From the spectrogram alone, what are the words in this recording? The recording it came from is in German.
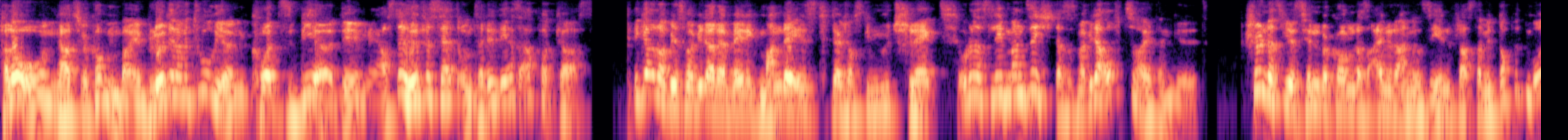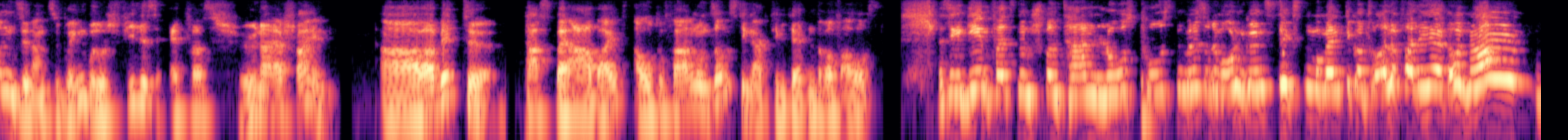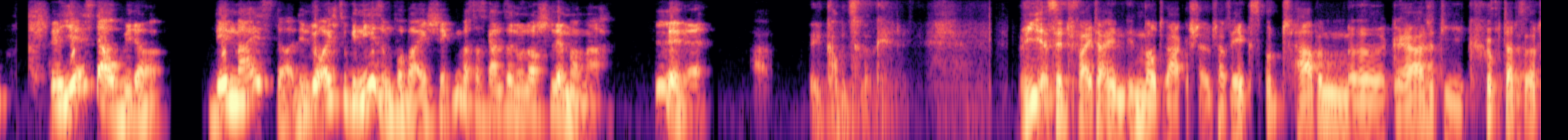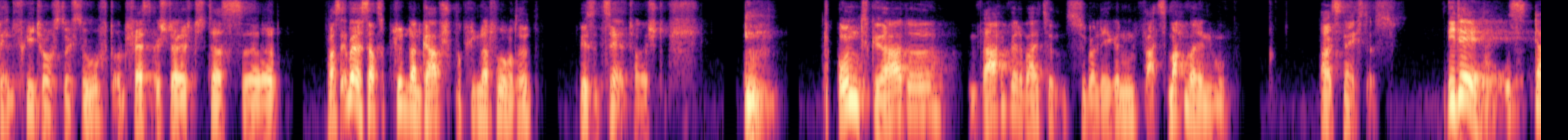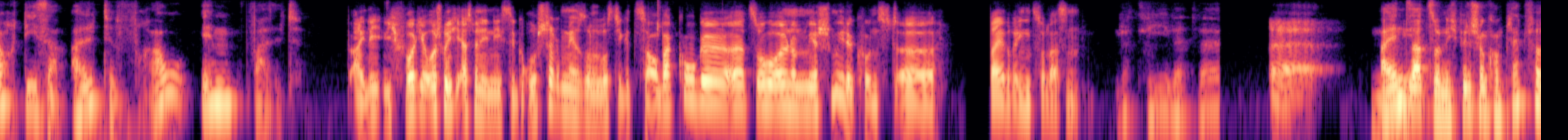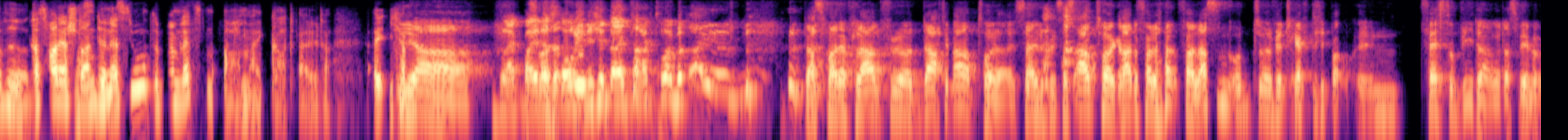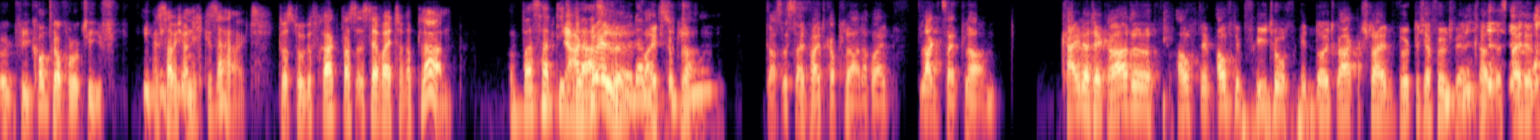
Hallo und herzlich willkommen bei Blöde Aventurien, kurz Bier, dem Erste-Hilfe-Set unter den DSA-Podcasts. Egal, ob es mal wieder der Manic Monday ist, der euch aufs Gemüt schlägt, oder das Leben an sich, das es mal wieder aufzuheitern gilt. Schön, dass wir es hinbekommen, das ein oder andere Seelenpflaster mit doppeltem Unsinn anzubringen, wodurch vieles etwas schöner erscheint. Aber bitte, passt bei Arbeit, Autofahren und sonstigen Aktivitäten darauf aus, dass ihr gegebenenfalls nun spontan lospusten müsst und im ungünstigsten Moment die Kontrolle verliert. Oh nein! Hier ist er auch wieder. Den Meister, den wir euch zur Genesung vorbeischicken, was das Ganze nur noch schlimmer macht. Linne. Willkommen zurück. Wir sind weiterhin in Neutragenstein unterwegs und haben äh, gerade die Krypta des örtlichen Friedhofs durchsucht und festgestellt, dass äh, was immer es da zu plündern gab, geplündert wurde. Wir sind sehr enttäuscht. Und gerade waren wir dabei, zu, uns zu überlegen, was machen wir denn nun als nächstes? Idee! Ist doch diese alte Frau im Wald. Eigentlich, ich wollte ja ursprünglich erstmal in die nächste Großstadt, um mir so eine lustige Zauberkugel äh, zu holen und mir Schmiedekunst äh, beibringen zu lassen. Äh, Ein nee. Satz und ich bin schon komplett verwirrt. Das war der Stand der letzten, beim letzten. Oh mein Gott, Alter. Äh, Ich hab, Ja, Bleib bei der der- Story nicht in deinen Tagträumereien. das war der Plan für nach dem Abenteuer. Es sei denn, du willst das Abenteuer gerade verla verlassen und äh, wir treffen dich in, Fest und wieder. Aber das wäre irgendwie kontraproduktiv. das habe ich auch nicht gesagt. Du hast nur gefragt, was ist der weitere Plan? Und was hat die Der aktuelle Glaskugel damit weitere zu Plan. tun? Das ist ein weiterer Plan, aber ein Langzeitplan. Keiner, der gerade auf dem, auf dem Friedhof in Neutrakenstein wirklich erfüllt werden kann. Es sei denn,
